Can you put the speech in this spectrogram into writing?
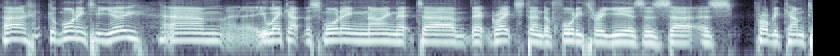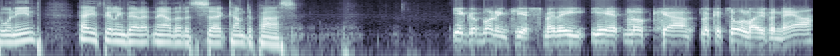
uh, good morning to you. Um, you wake up this morning knowing that uh, that great stint of 43 years has, uh, has probably come to an end. How are you feeling about it now that it's uh, come to pass? Yeah, good morning to you, Smithy. Yeah, look, uh, look, it's all over now,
